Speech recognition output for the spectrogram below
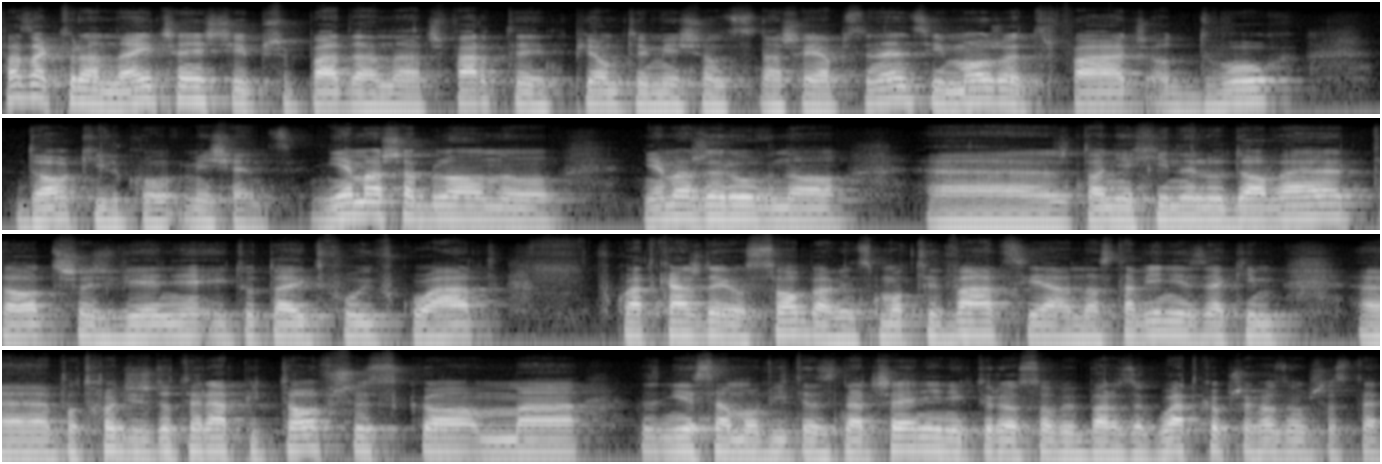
Faza, która najczęściej przypada na czwarty, piąty miesiąc naszej abstynencji, może trwać od dwóch do kilku miesięcy. Nie ma szablonu, nie ma, że równo, e, to nie Chiny ludowe, to trzeźwienie i tutaj Twój wkład, wkład każdej osoby, a więc motywacja, nastawienie, z jakim e, podchodzisz do terapii, to wszystko ma niesamowite znaczenie. Niektóre osoby bardzo gładko przechodzą przez te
